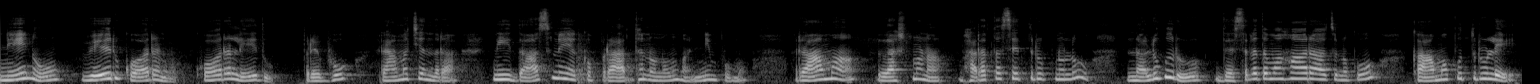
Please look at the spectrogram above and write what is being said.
నేను వేరు కోరను కోరలేదు. ప్రభు రామచంద్ర నీ దాసుని యొక్క ప్రార్థనను మన్నింపుము. రామ లక్ష్మణ భరత శత్రుఘ్నులు నలుగురు దశరథ మహారాజునకు కామపుత్రులే.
